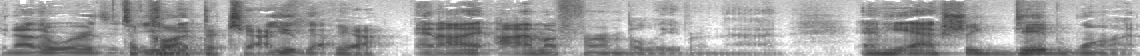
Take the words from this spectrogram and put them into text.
In other words, To you collect a check. you got it. Yeah. And I, I'm a firm believer in that. And he actually did want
